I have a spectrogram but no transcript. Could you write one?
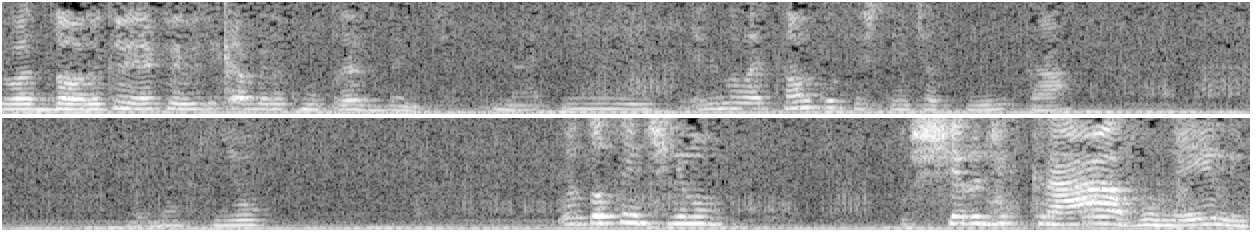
Eu adoro ganhar creme de cabelo como presente, né? E ele não é tão consistente assim, tá? Branquinho. Eu tô sentindo o cheiro de cravo nele.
